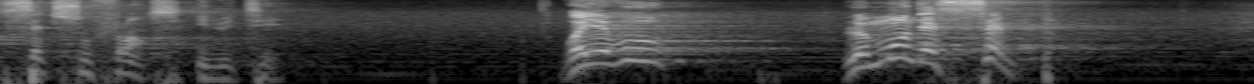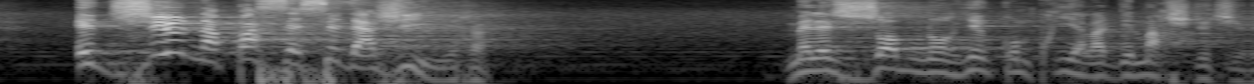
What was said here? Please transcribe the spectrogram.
cette souffrance inutile? Voyez-vous, le monde est simple. Et Dieu n'a pas cessé d'agir. Mais les hommes n'ont rien compris à la démarche de Dieu.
